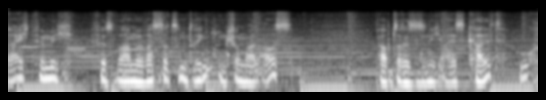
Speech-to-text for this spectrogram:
reicht für mich fürs warme Wasser zum Trinken schon mal aus. Hauptsache es ist nicht eiskalt. Huch.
